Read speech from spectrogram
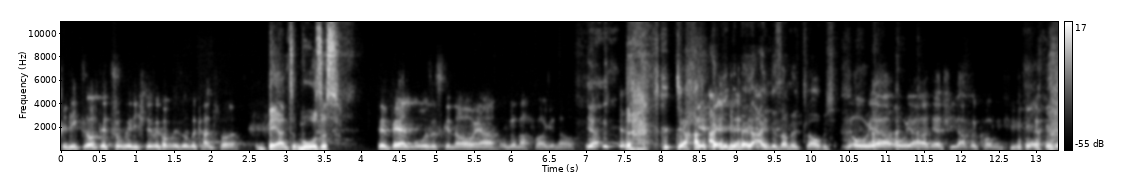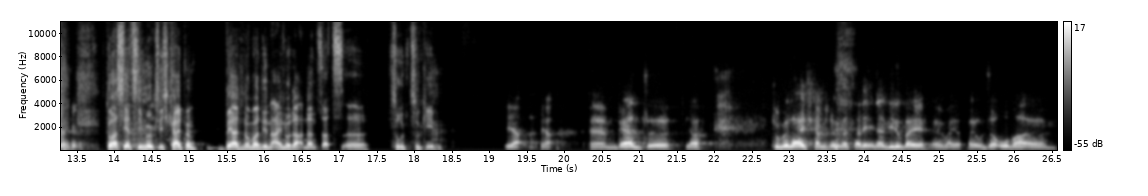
mir liegt so auf der Zunge, die Stimme kommt mir so bekannt vor. Bernd Moses. Der Bernd Moses, genau, ja, unser Nachbar, genau. Ja. der hat einige Bälle eingesammelt, glaube ich. Oh ja, oh ja, der hat viel abbekommen. du hast jetzt die Möglichkeit, beim Bernd nochmal den einen oder anderen Satz äh, zurückzugeben. Ja, ja. Ähm, Bernd, äh, ja, tut mir leid, ich kann mich noch immer daran erinnern, wie du bei, äh, bei, bei unserer Oma, ähm,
